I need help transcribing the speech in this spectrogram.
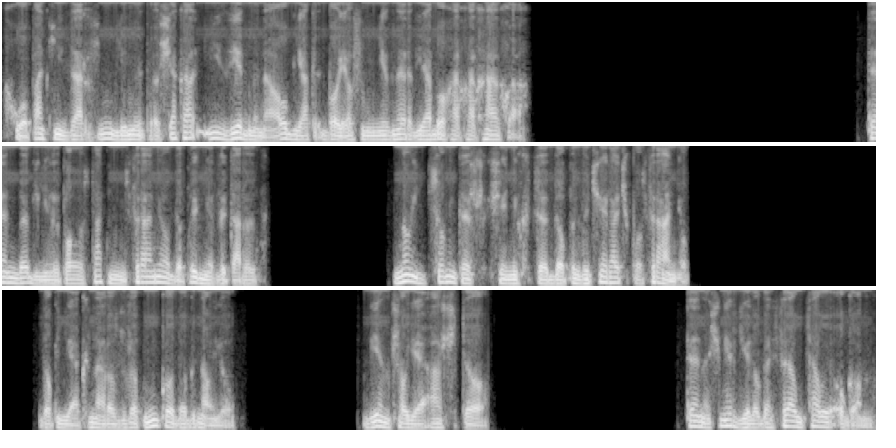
Chłopaki zarżnijmy prosiaka i zjedmy na obiad bo już mnie wnerwia bo ha ha ha ha. Ten debil po ostatnim sraniu dopy nie wytarł. No i co mi też się nie chce dopy wycierać po sraniu. Dopy jak na rozrzutniku do gnoju. Wiem czoje aż to. Ten śmierdziel obesrał cały ogon.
